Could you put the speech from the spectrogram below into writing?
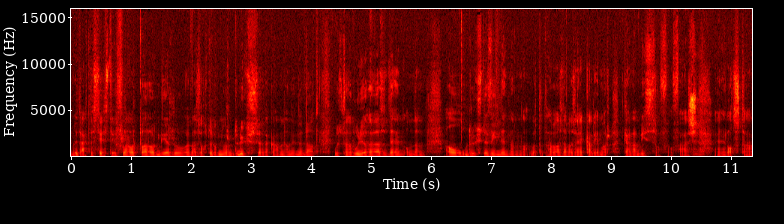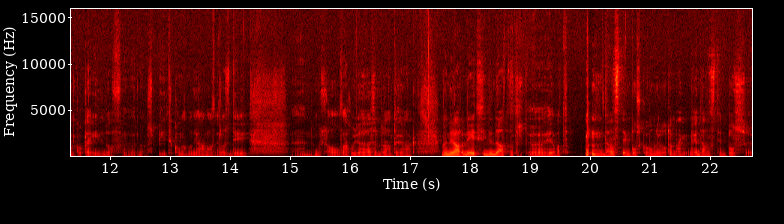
met 68 flower power meer zo. En we zochten ook naar drugs. En we kwamen dan inderdaad, moest van goede huizen zijn om dan al drugs te vinden. En wat dat dan was, dat was eigenlijk alleen maar cannabis of, of hash. En laat staan cocaïne of uh, speed, kon allemaal niet aan of LSD. En moest wel van goede huizen praten geraken. Maar in de jaren 90 zie je inderdaad dat er uh, heel wat danstempels komen, grote megadansstempels, uh,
